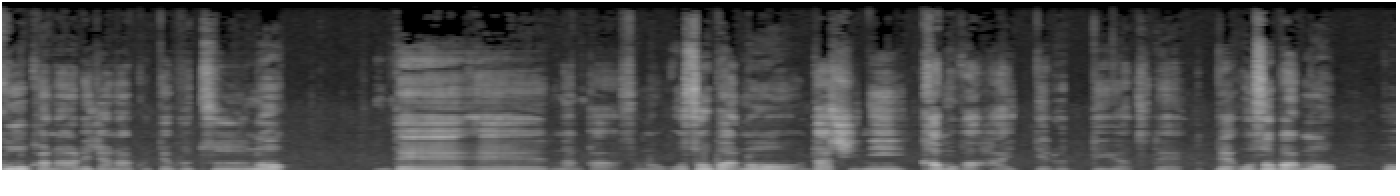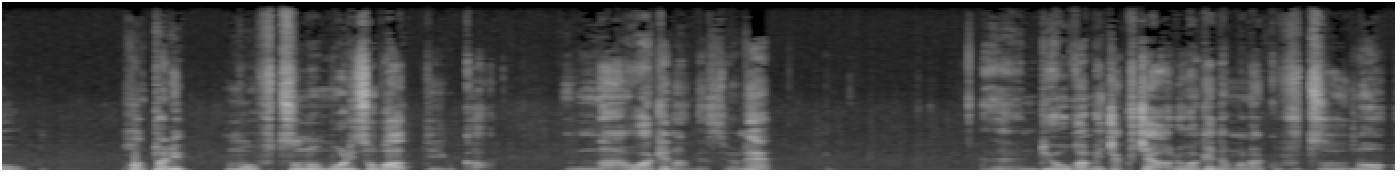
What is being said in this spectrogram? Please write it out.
豪華なあれじゃなくて普通ので、えー、なんかそのお蕎麦のだしに鴨が入ってるっていうやつででお蕎麦もこう本当にもう普通の盛りそばっていうかなわけなんですよね。量がめちゃくちゃあるわけでもなく普通の。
